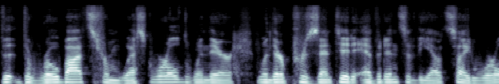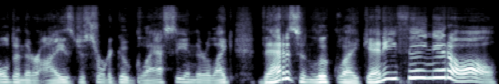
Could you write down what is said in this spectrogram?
the the robots from Westworld when they're when they're presented evidence of the outside world and their eyes just sort of go glassy and they're like that doesn't look like anything at all.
